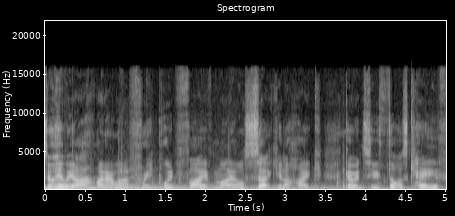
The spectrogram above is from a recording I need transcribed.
So here we are on our 3.5 mile circular hike going to Thor's Cave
